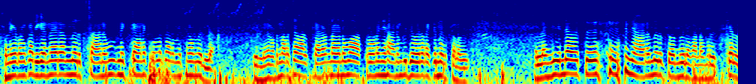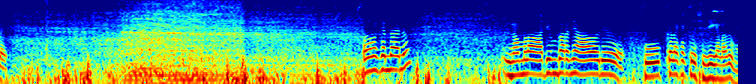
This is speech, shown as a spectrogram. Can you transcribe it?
കാരണം ഇവിടെ നമുക്ക് അധികം നേരം നിർത്താനും നിൽക്കാനൊക്കെ ഉള്ള പെർമിഷനൊന്നുമില്ല പിന്നെ ഇവിടെ നിറച്ച് ആൾക്കാരുണ്ടായത് മാത്രമാണ് ഞാനും ഇതുപോലെ ഇടയ്ക്ക് നിർത്തണത്. അല്ലെങ്കിൽ ഇതിന്റെ അകത്ത് ഞാനും നിർത്തൊന്നുമില്ല കാരണം റിസ്ക് അല്ലേ? അപ്പോൾ നമുക്ക് എന്തായാലും നമ്മൾ ആദ്യം പറഞ്ഞ ആ ഒരു പൂക്കളൊക്കെ കൃഷി ചെയ്യണതും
